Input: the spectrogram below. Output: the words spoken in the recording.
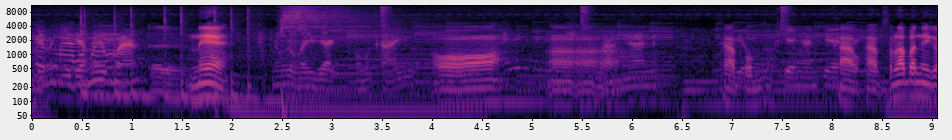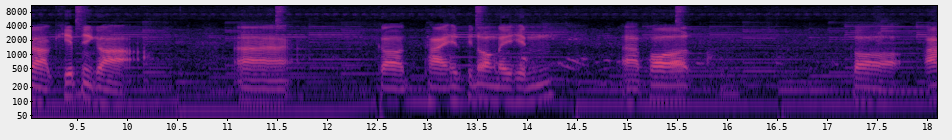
เดี๋ยวเมื่อกี้แล้วนะเดี๋ยวไม่มาแน่น้องก็มาอยากของมาขายอยู่อ๋ออ่าอ่าหอ่าลายงานเลย ครับผม เคลียร์งานเคลียร์ครับครับสำหรับวันนี้ก็คลิปนี้ก็อ่าก็ถ่ายให้พี่น้องได้เห็นอ่าพอก็อะ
